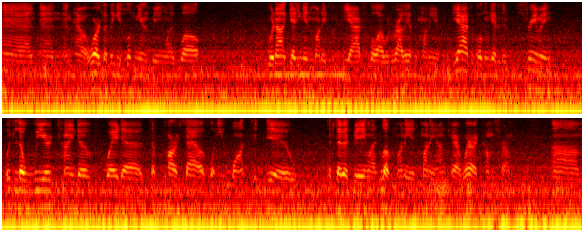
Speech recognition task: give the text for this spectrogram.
and, and, and how it works, I think he's looking at it being like, well, we're not getting in money from theatrical. I would rather get the money in from theatrical than get it in from streaming, which is a weird kind of way to, to parse out what you want to do instead of being like, look, money is money. I don't care where it comes from. Um,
